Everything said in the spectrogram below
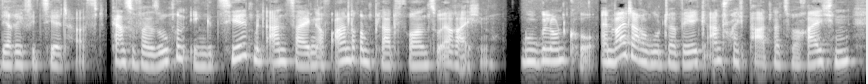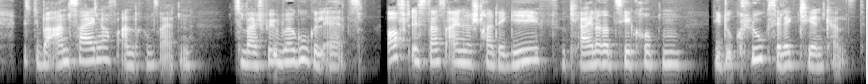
verifiziert hast, kannst du versuchen, ihn gezielt mit Anzeigen auf anderen Plattformen zu erreichen. Google und Co. Ein weiterer guter Weg, Ansprechpartner zu erreichen, ist über Anzeigen auf anderen Seiten, zum Beispiel über Google Ads. Oft ist das eine Strategie für kleinere Zielgruppen die du klug selektieren kannst.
